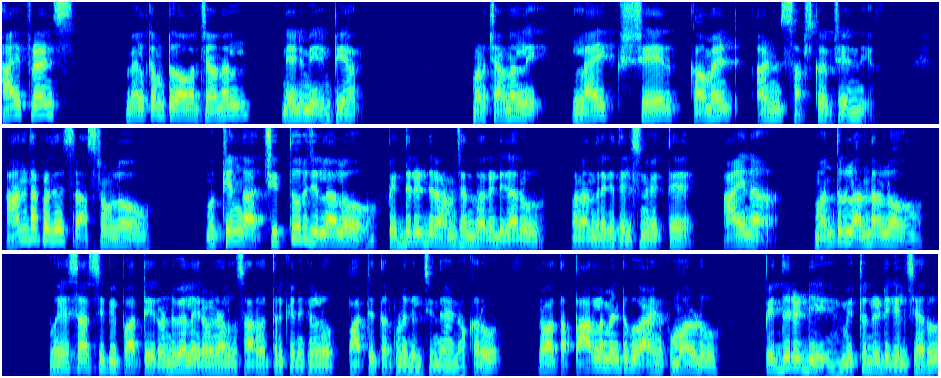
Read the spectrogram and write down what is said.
Hi friends welcome to our channel. నేను మీ ఎన్టీఆర్. మన ఛానల్ని like share comment and subscribe చేయండి. ఆంధ్రప్రదేశ్ రాష్ట్రంలో ముఖ్యంగా చిత్తూరు జిల్లాలో పెద్దిరెడ్డి రామచంద్రారెడ్డి గారు మనందరికీ తెలిసిన వ్యక్తే. ఆయన మంత్రులు అందరిలో వైఎస్ఆర్సీపీ పార్టీ రెండు వేల ఇరవై నాలుగు సార్వత్రిక ఎన్నికలలో పార్టీ తరఫున గెలిచింది ఆయన ఒకరు తర్వాత పార్లమెంటుకు ఆయన కుమారుడు పెద్దిరెడ్డి మిథున్ రెడ్డి గెలిచారు.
